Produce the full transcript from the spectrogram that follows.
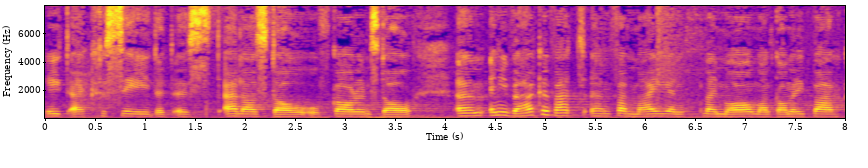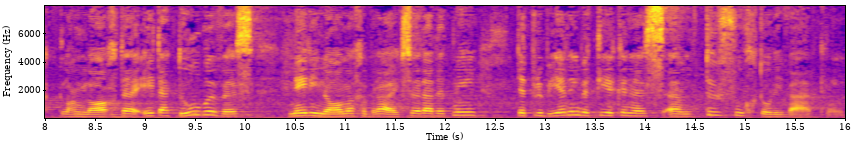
het ek gesê dit is Ella's Dal of Karen's Dal. Ehm um, in die werke wat um, van my en my ma Montgomery Park langlaagte, het ek doelbewus net die name gebruik sodat dit nie dit probeer nie betekenis ehm um, toevoeg tot die werk nie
